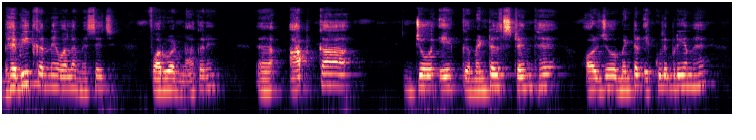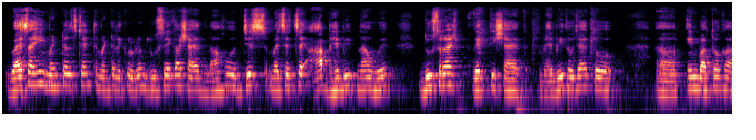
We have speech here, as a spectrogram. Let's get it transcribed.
भयभीत करने वाला मैसेज फॉरवर्ड ना करें। आपका जो एक मेंटल स्ट्रेंथ है और जो मेंटल इक्विलिब्रियम है, वैसा ही मेंटल स्ट्रेंथ मेंटल इक्विलिब्रियम दूसरे का शायद ना हो, जिस मैसेज से आप भयभीत ना हुए, दूसरा व्यक्ति शायद भयभीत हो जाए तो इन बातों का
